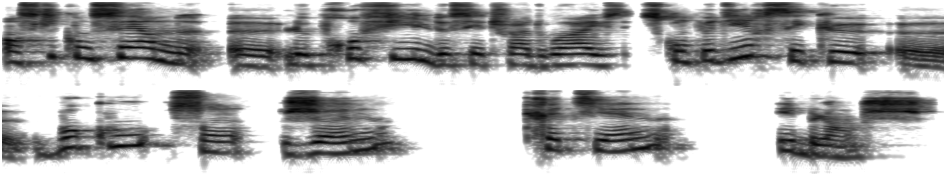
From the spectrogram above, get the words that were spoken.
En ce qui concerne euh, le profil de ces tradwives, ce qu'on peut dire, c'est que euh, beaucoup sont jeunes, chrétiennes et blanches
